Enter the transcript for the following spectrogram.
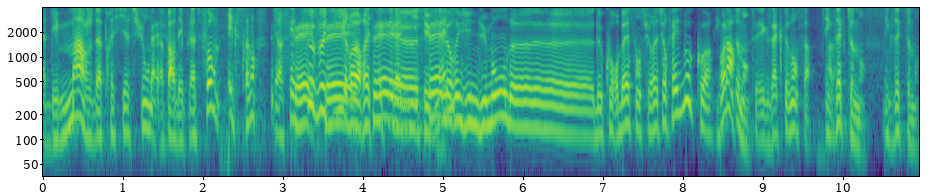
à des marges d'appréciation de bah, la part des plateformes extrêmement. Qu'est-ce que veut dire respecter la dignité C'est l'origine du monde euh, de Courbet censuré sur Facebook, quoi. Voilà, c'est exactement ça. Exactement, exactement.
